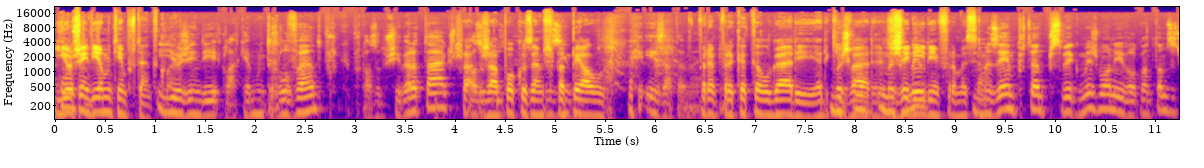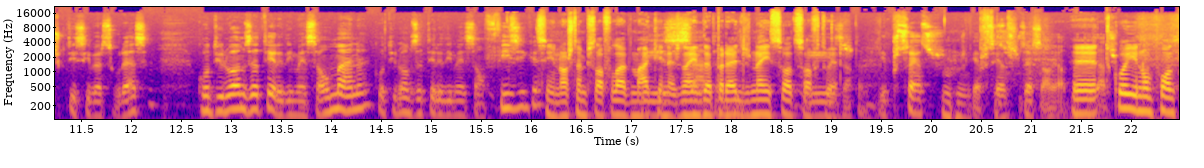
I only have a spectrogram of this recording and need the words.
e hoje em dia é muito importante, claro. E hoje em dia, claro, que é muito relevante porque por causa dos ciberataques. Já, já há pouco usamos papel para, para catalogar e arquivar, mas, mas gerir informação. Mas é importante perceber que mesmo ao nível, quando estamos a discutir cibersegurança, continuamos a ter a dimensão humana, continuamos a ter a dimensão física. Sim, nós estamos só a falar de máquinas, Exatamente. nem de aparelhos, nem só de software. Exatamente. E processos. Uhum, é processos. processos uh, tocou aí num ponto,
